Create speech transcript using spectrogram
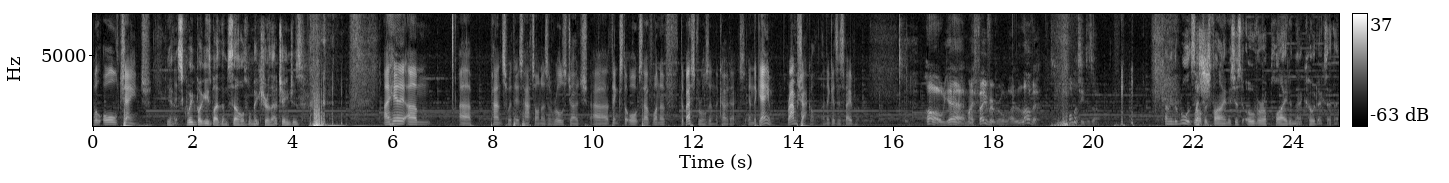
will all change. Yeah, squig buggies by themselves will make sure that changes. I hear um, uh, Pants with his hat on as a rules judge uh, thinks that orcs have one of the best rules in the codex in the game. Ramshackle, I think is his favorite. Oh yeah, my favourite rule. I love it. Quality design. I mean, the rule itself Let's- is fine. It's just over applied in that codex, I think.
